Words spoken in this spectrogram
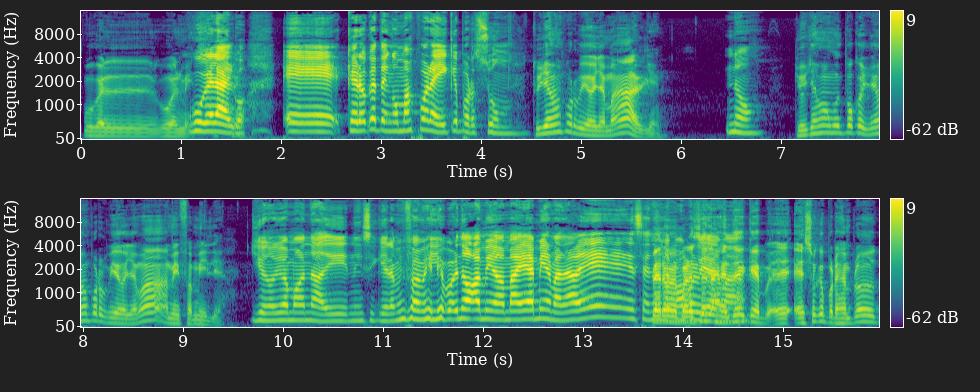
Google, Google Meet. Google sí. algo. Eh, creo que tengo más por ahí que por Zoom. ¿Tú llamas por videollamada a alguien? No. Yo llamo muy poco, yo llamo por videollamada a mi familia. Yo no llamo a nadie, ni siquiera a mi familia. No, a mi mamá y a mi hermana a veces. Pero me parece la gente videollamada. que... eh, eso que, por ejemplo,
